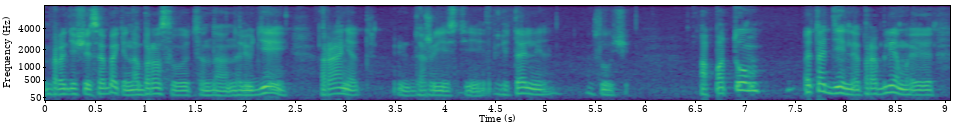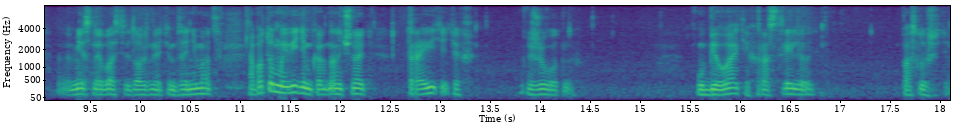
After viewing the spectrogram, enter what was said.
бродящие собаки набрасываются на, на людей, ранят, даже есть и летальные случаи. А потом, это отдельная проблема, и местные власти должны этим заниматься. А потом мы видим, когда начинают травить этих животных убивать их, расстреливать. Послушайте,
